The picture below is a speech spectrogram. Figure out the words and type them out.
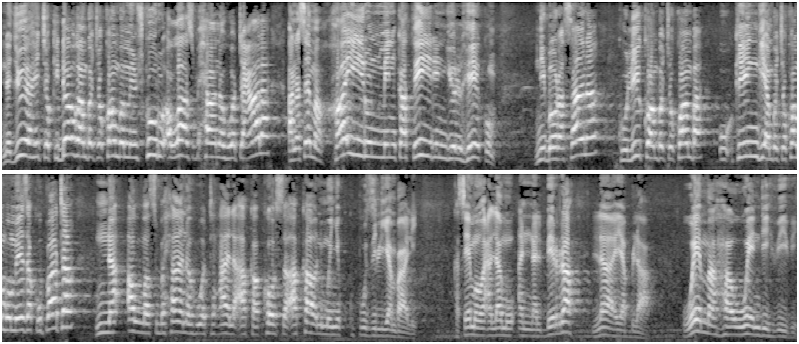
Na juu ya hicho kidogo ambacho kwamba umemshukuru allah subhanahu wa taala anasema khairun min kathirin yulhikum ni bora sana kuliko ambacho kwamba kingi ambacho kwamba umeweza kupata na Allah subhanahu wa ta'ala akakosa akawa ni mwenye kupuzilia mbali. Kasema waalamu anna albirra la yabla. Wema hauendi vivi.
